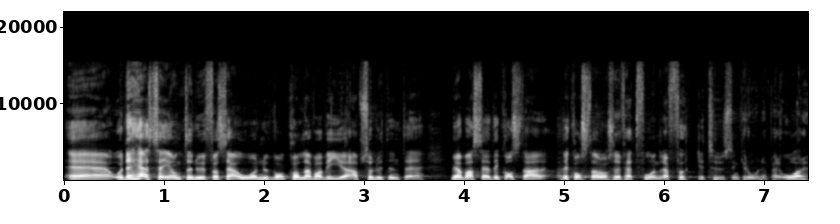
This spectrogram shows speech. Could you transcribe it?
Eh, och det här säger jag inte nu för att säga, åh, nu, kolla vad vi gör, absolut inte. Men jag bara säger, det kostar, det kostar oss ungefär 240 000 kronor per år.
